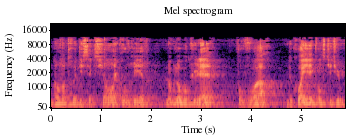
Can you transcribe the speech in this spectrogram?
dans notre dissection et ouvrir le globe oculaire pour voir de quoi il est constitué.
